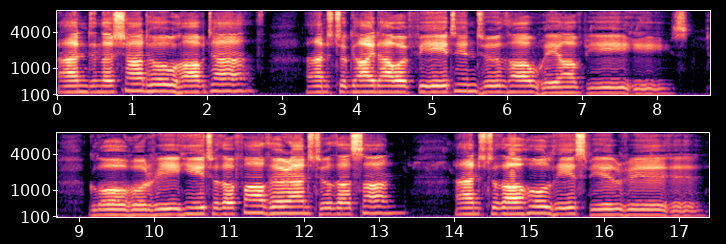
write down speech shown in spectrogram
and in the shadow of death, and to guide our feet into the way of peace. Glory to the Father and to the Son and to the Holy Spirit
